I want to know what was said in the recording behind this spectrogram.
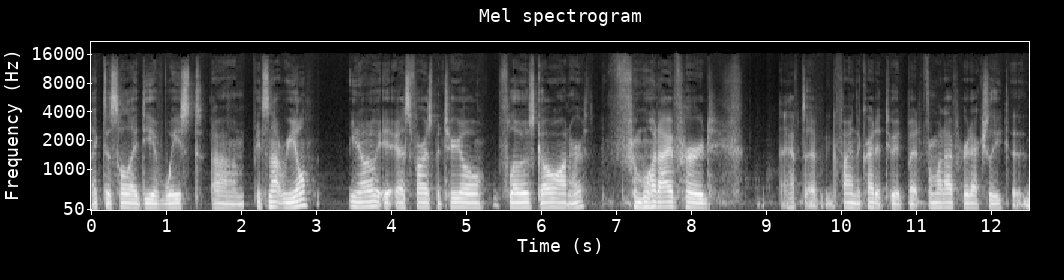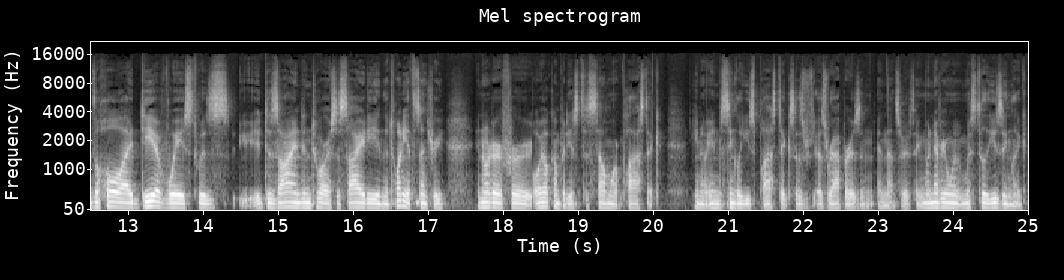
Like this whole idea of waste, um, it's not real, you know, as far as material flows go on Earth. From what I've heard, I have to find the credit to it, but from what I've heard, actually, the whole idea of waste was designed into our society in the 20th century in order for oil companies to sell more plastic you know, in single-use plastics as as wrappers and, and that sort of thing. When everyone was still using like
